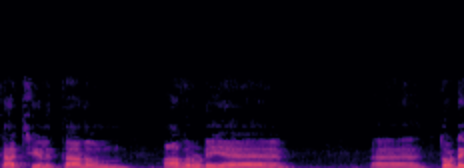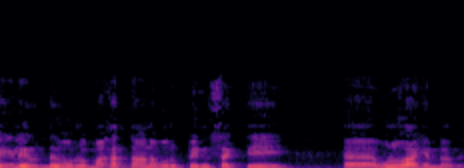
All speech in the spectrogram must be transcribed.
காட்சியளித்தாலும் அவருடைய தொடையிலிருந்து ஒரு மகத்தான ஒரு பெண் சக்தி உருவாகின்றது.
